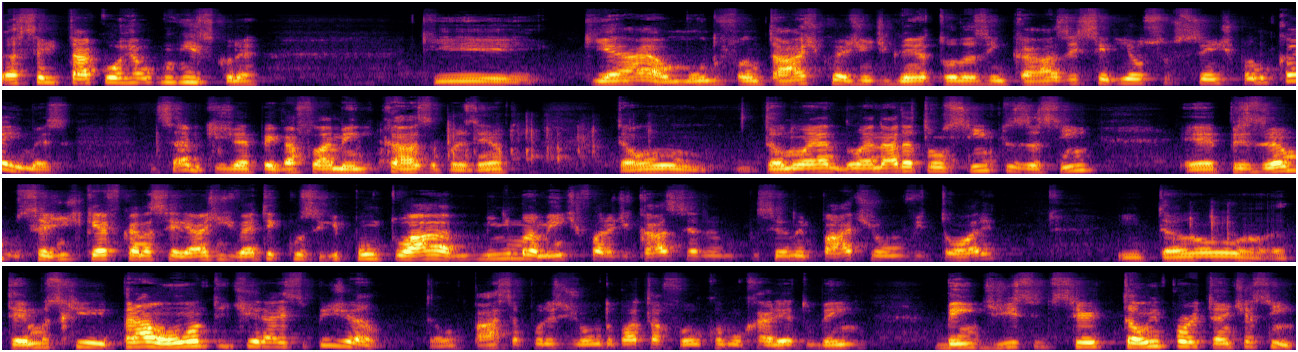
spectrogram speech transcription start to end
aceitar correr algum risco, né? Que, que é um mundo fantástico, a gente ganha todas em casa e seria o suficiente para não cair, mas sabe que já vai pegar Flamengo em casa, por exemplo. Então, então não, é, não é nada tão simples assim. É, precisamos, se a gente quer ficar na Série A, a gente vai ter que conseguir pontuar minimamente fora de casa, sendo, sendo empate ou vitória. Então, temos que, para ontem, tirar esse pijama. Então, passa por esse jogo do Botafogo, como o Careto bem, bem disse, de ser tão importante assim.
